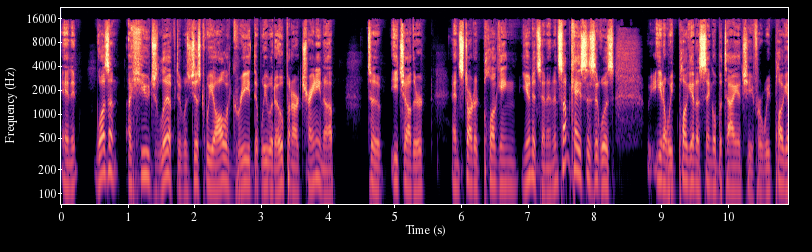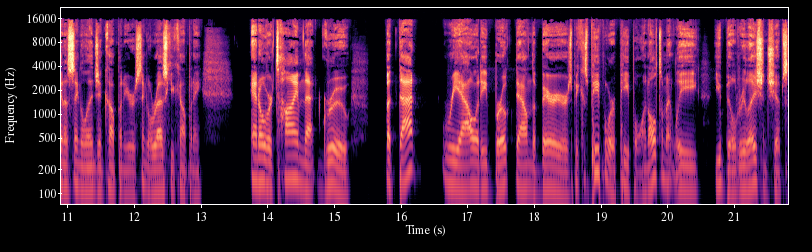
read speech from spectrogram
And it wasn't a huge lift. It was just we all agreed that we would open our training up to each other and started plugging units in. And in some cases, it was, you know, we'd plug in a single battalion chief or we'd plug in a single engine company or a single rescue company. And over time, that grew. But that reality broke down the barriers because people are people and ultimately you build relationships.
